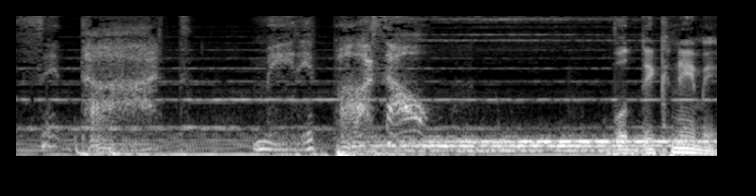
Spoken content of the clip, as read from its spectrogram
सिद्धार्थ मेरे पास आओ। वो दिखने में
